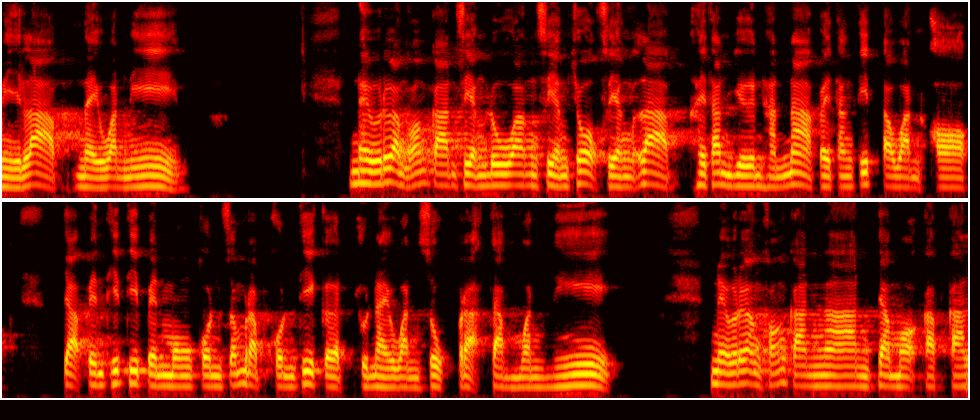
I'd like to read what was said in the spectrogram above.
มีลาบในวันนี้ ในเรื่องของการเสี่ยงดวง เสี่ยงโชคเสี่ยงลาบให้ท่านยืนหันหน้าไปทางทิศตะวันออก จะเป็นทิศที่เป็นมงคลสำหรับคนที่เกิดอยู่ในวันศุกร์ประจำวันนี้ ในเรื่องของการงานจะเหมาะกับการ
